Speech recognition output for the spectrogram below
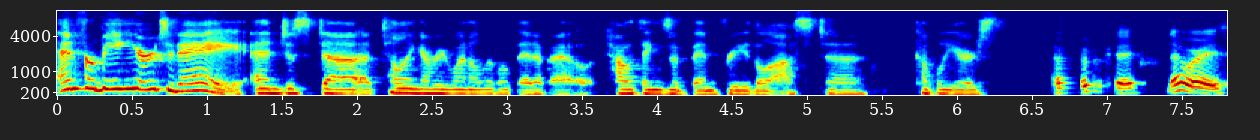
and for being here today and just uh, telling everyone a little bit about how things have been for you the last uh, couple years. Okay, no worries.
